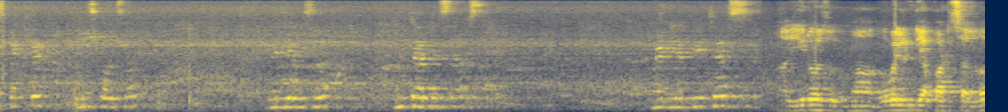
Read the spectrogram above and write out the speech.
respected principal sir, AGM sir, in-charge ఈరోజు మా మొబైల్ ఇండియా పాఠశాలలో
